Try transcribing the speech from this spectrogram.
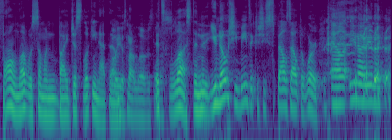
fall in love with someone by just looking at oh, them. Oh yeah, it's not love. It's, It's lust. and you know she means it because she spells out the word. L, you know what I mean? Like,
